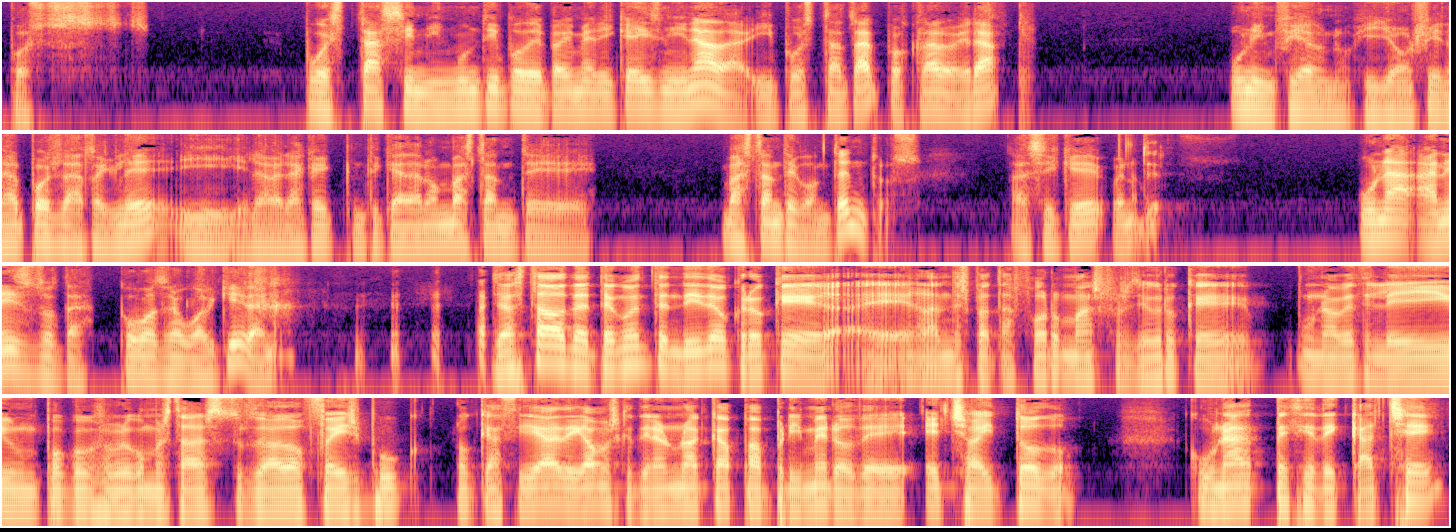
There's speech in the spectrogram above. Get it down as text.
pues puesta sin ningún tipo de primary case ni nada y puesta tal, pues claro, era un infierno. Y yo al final pues la arreglé y la verdad que te quedaron bastante, bastante contentos. Así que, bueno, una anécdota como otra cualquiera, ¿no? Ya hasta donde tengo entendido, creo que eh, grandes plataformas, pues yo creo que una vez leí un poco sobre cómo estaba estructurado Facebook, lo que hacía, digamos, que tenían una capa primero de hecho hay todo, con una especie de caché,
